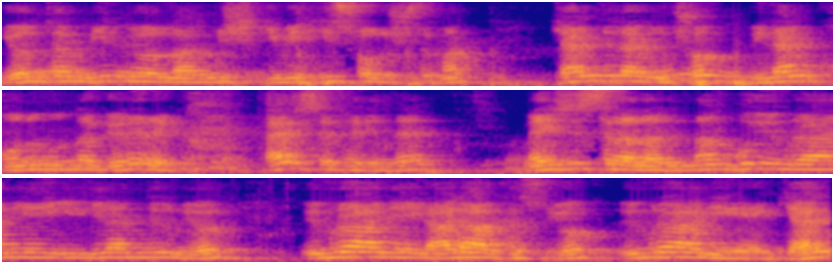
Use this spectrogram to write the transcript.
yöntem bilmiyorlarmış gibi his oluşturmak, kendilerini çok bilen konumunda görerek her seferinde meclis sıralarından bu Ümraniye'yi ilgilendirmiyor, Ümraniye ile alakası yok, Ümraniye'ye gel,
